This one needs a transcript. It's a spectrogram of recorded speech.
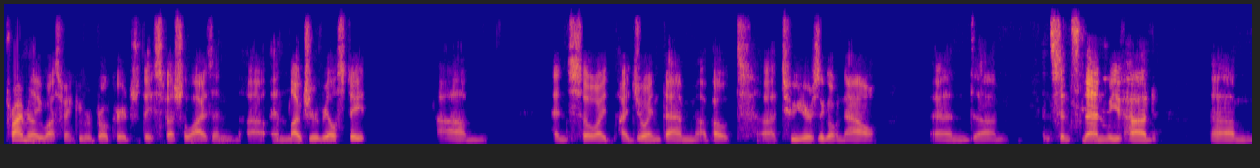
primarily West Vancouver brokerage. They specialize in uh, in luxury real estate, um, and so I, I joined them about uh, two years ago now, and um, and since then we've had um,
